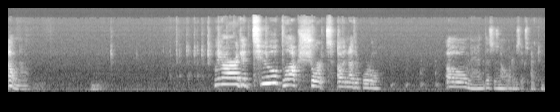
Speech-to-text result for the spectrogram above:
Oh no. We are a good two blocks short of a nether portal. Oh man, this is not what I was expecting.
